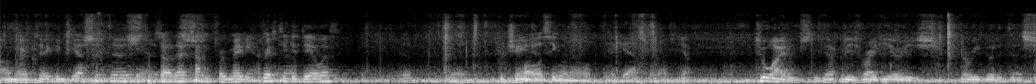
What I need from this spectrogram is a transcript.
I'm gonna take a guess at this. So that's something for maybe Christie to deal with? The, change it. Policy went out and the gas went up. Yeah. Two items. The deputy's right here. He's very good at this.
